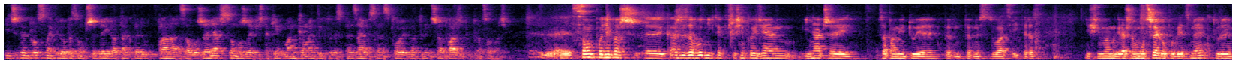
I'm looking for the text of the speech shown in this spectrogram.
i czy ten proces na chwilę obecną przebiega tak według Pana założenia, czy są może jakieś takie mankamenty, które spędzają ten zespołek, nad którym trzeba bardziej popracować? E, Są, ponieważ e, każdy zawodnik, tak jak wcześniej powiedziałem, inaczej zapamiętuje pewne, pewne sytuacje. I teraz, jeśli mamy gracza młodszego, powiedzmy, który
